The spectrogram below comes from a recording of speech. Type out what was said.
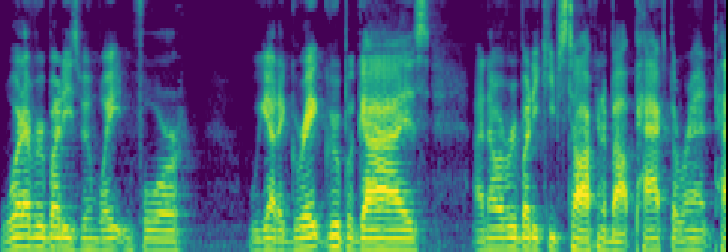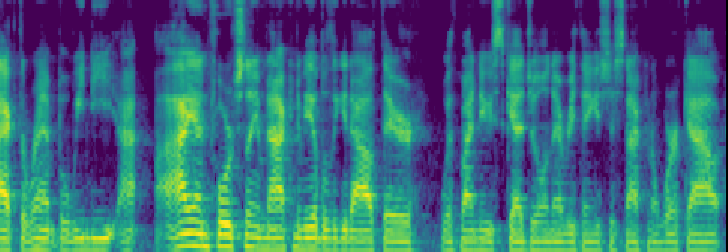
what everybody's been waiting for. We got a great group of guys. I know everybody keeps talking about pack the rent, pack the rent, but we need. I, I unfortunately am not going to be able to get out there with my new schedule and everything. It's just not going to work out.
